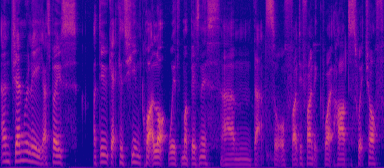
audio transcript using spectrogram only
and generally, I suppose I do get consumed quite a lot with my business. Um, that sort of I do find it quite hard to switch off.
